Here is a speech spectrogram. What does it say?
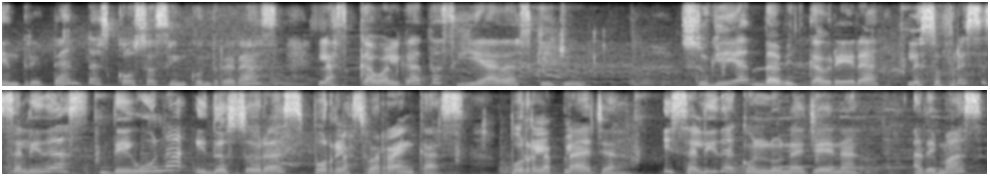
Entre tantas cosas encontrarás las cabalgatas guiadas Quillú su guía David Cabrera les ofrece salidas de una y dos horas por las barrancas, por la playa y salida con luna llena. Además,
